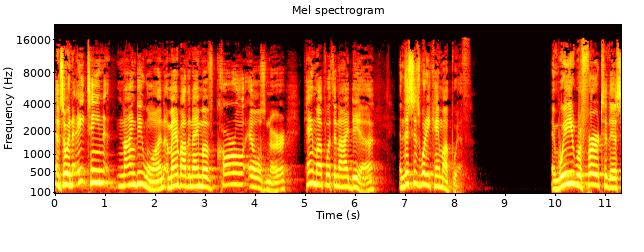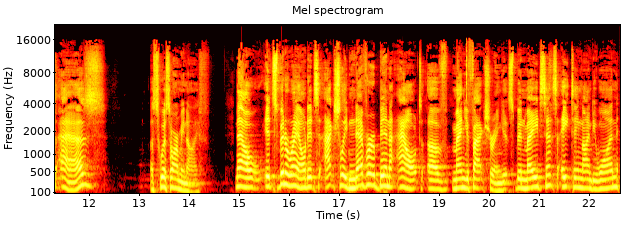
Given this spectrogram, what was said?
And so in 1891, a man by the name of Karl Elsner came up with an idea, and this is what he came up with. And we refer to this as a Swiss Army knife. Now, it's been around. It's actually never been out of manufacturing. It's been made since 1891,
